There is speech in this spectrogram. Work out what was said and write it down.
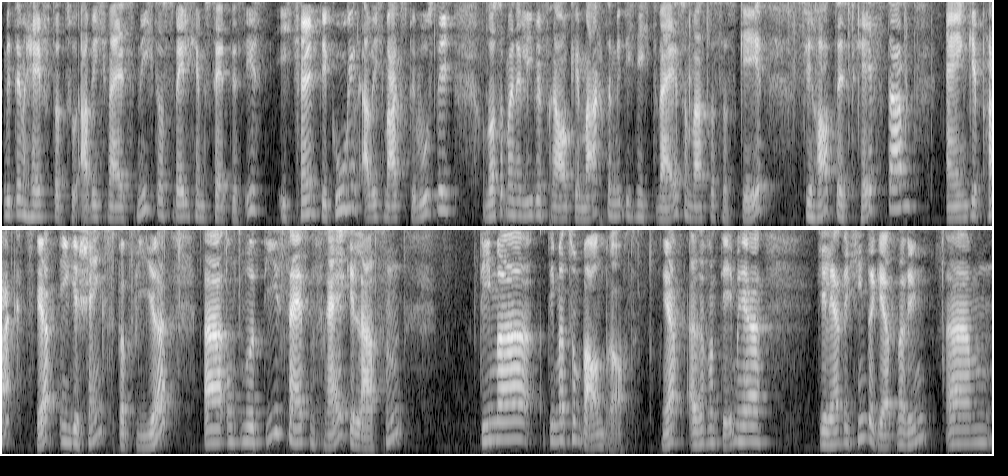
mit dem Heft dazu, aber ich weiß nicht, aus welchem Set es ist. Ich könnte googeln, aber ich mag es bewusst nicht. Und was hat meine liebe Frau gemacht, damit ich nicht weiß, um was das geht? Sie hat das Heft dann eingepackt, ja, in Geschenkspapier äh, und nur die Seiten freigelassen, die man, die man zum Bauen braucht. Ja, also von dem her gelernte Kindergärtnerin, ähm,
